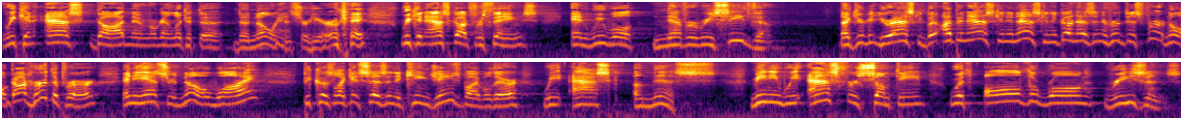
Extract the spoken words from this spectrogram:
we can ask God, and then we're going to look at the, the no answer here, okay? We can ask God for things, and we will never receive them. Like you're, you're asking, but I've been asking and asking, and God hasn't heard this prayer. No, God heard the prayer, and He answered no. Why? Because, like it says in the King James Bible there, we ask amiss meaning we ask for something with all the wrong reasons.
